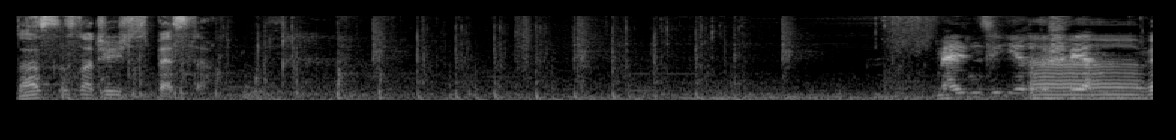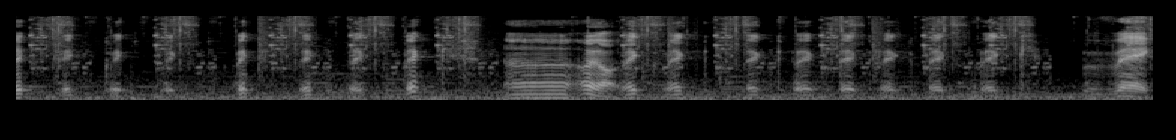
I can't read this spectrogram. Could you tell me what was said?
Das ist natürlich das Beste. Melden Sie Ihre Beschwerden. Äh, weg, weg, weg, weg, weg, weg, weg, weg. Äh, oh ja, weg, weg, weg, weg, weg, weg, weg, weg, weg.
